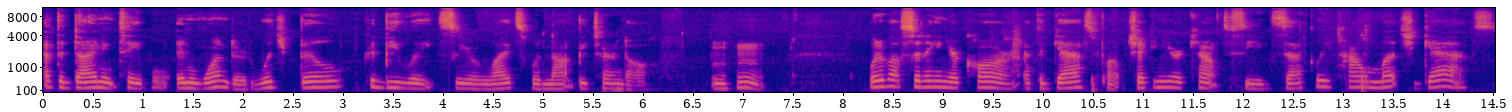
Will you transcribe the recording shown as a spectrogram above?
at the dining table and wondered which bill could be late so your lights would not be turned off? Mm-hmm. What about sitting in your car at the gas pump, checking your account to see exactly how much gas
